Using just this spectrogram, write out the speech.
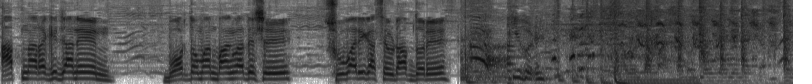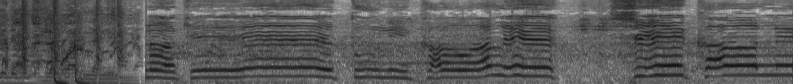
আপনারা কি জানেন বর্তমান বাংলাদেশে সুপারি গাছেও ডাব ধরে? না খেয়ে তুমি খাওয়ালে সে খালে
